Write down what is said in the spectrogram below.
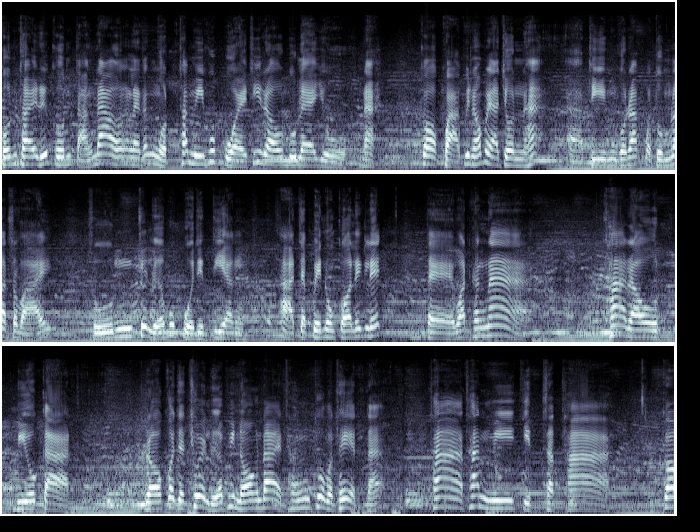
คนไทยหรือคนต่างด้าวอะไรทั้งหมด ถ้ามีผู้ป่วยที่เราดูแลอยู่นะก็ฝากพี่น้องประชาชนนะฮะทีมคนรักปทุมราชสวาย ศูนย์ช่วยเหลือผู้ป่วยติดเตียง อาจจะเป็นองค์กรเล็กๆ แต่วันข้างหน้า ถ้าเรามีโอกาส เราก็จะช่วยเหลือพี่น้องได้ทั้งทั่วประเทศนะ ถ้าท่านมีจิตศรัทธา ก็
